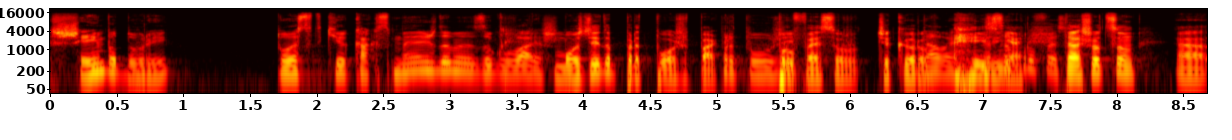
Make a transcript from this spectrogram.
шеймват дори, т.е. такива, как смееш да ме заговаряш? Може ли да предположа пак, Предположи. професор Чакъров? Давай, не съм Извинявай. професор. Да, защото съм а,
